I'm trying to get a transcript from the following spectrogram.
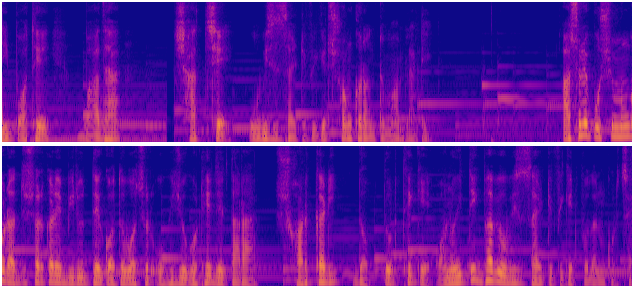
এই পথে বাধা সাধছে ওবিসি সার্টিফিকেট সংক্রান্ত মামলাটি। আসলে পশ্চিমবঙ্গ রাজ্য সরকারের বিরুদ্ধে গত বছর অভিযোগ ওঠে যে তারা সরকারি দপ্তর থেকে অনৈতিকভাবে ওবিসি সার্টিফিকেট প্রদান করছে,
